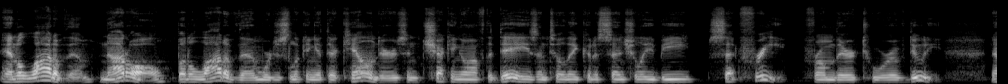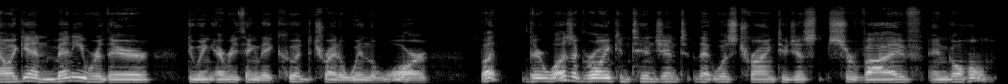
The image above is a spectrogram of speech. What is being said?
And a lot of them, not all, but a lot of them were just looking at their calendars and checking off the days until they could essentially be set free from their tour of duty. Now, again, many were there doing everything they could to try to win the war, but there was a growing contingent that was trying to just survive and go home.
